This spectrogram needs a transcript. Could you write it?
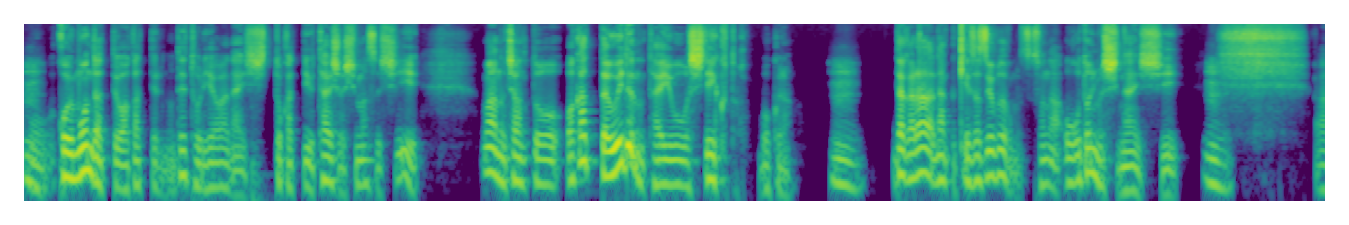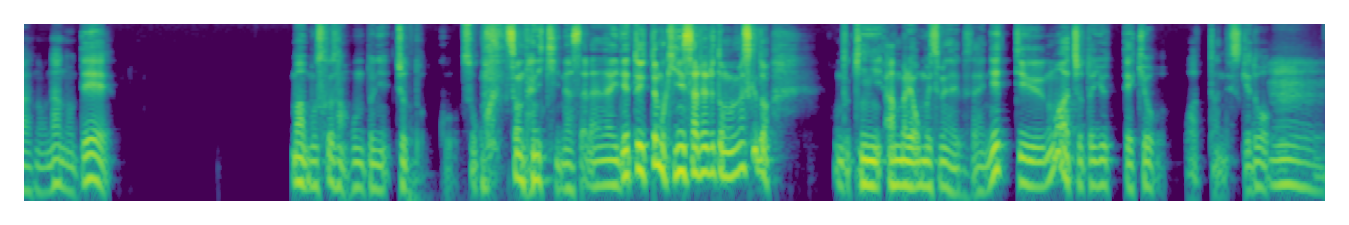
もうこういうもんだって分かってるので取り合わないしとかっていう対処しますし、まあ、あのちゃんと分かった上での対応をしていくと僕らもうん。だからなんか警察呼ぶとかもそんな大事にもしないしうん。あのなのでまあ息子さん本当にちょっとこうそこ そんなに気になさらないでと言っても気にされると思いますけど本当気にあんまり思い詰めないでくださいねっていうのはちょっと言って今日終わったんですけど、うん。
